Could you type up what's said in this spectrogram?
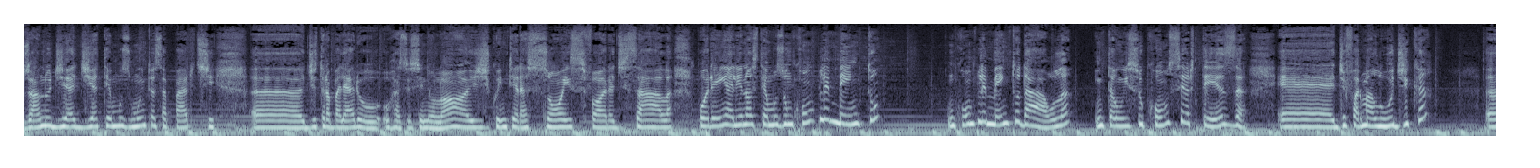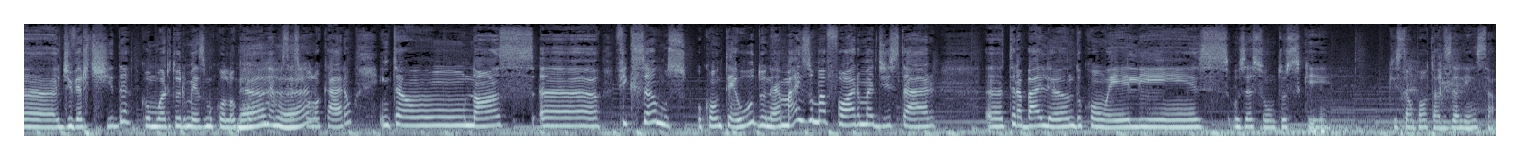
já no dia a dia temos muito essa parte uh, de trabalhar o, o raciocínio lógico, interações fora de sala, porém ali nós temos um complemento um complemento da aula. Então, isso com certeza é de forma lúdica, uh, divertida, como o Arthur mesmo colocou, uhum. né? Vocês colocaram. Então, nós uh, fixamos o conteúdo, né? Mais uma forma de estar uh, trabalhando com eles os assuntos que que estão pautados ali em sala.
